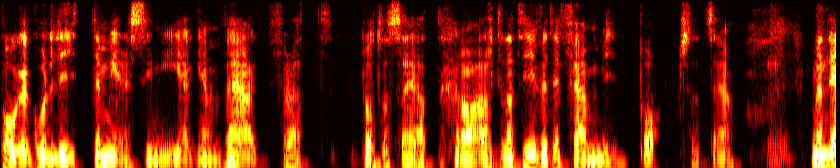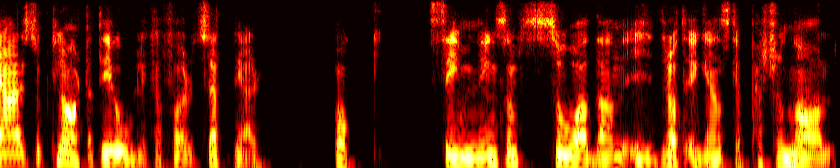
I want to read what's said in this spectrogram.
våga gå lite mer sin egen väg för att låt oss säga att ja, alternativet är fem mil bort så att säga. Mm. Men det är såklart att det är olika förutsättningar och simning som sådan idrott är ganska personaltät.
